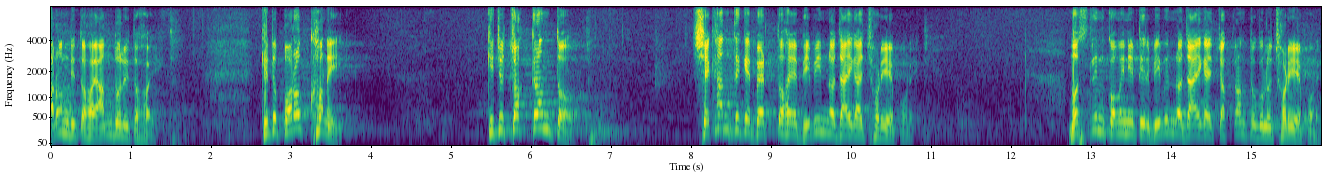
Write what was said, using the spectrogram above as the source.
আনন্দিত হয় আন্দোলিত হয় কিন্তু পরক্ষণেই কিছু চক্রান্ত সেখান থেকে ব্যর্থ হয়ে বিভিন্ন জায়গায় ছড়িয়ে পড়ে। মুসলিম কমিউনিটির বিভিন্ন জায়গায় চক্রান্তগুলো ছড়িয়ে পড়ে।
